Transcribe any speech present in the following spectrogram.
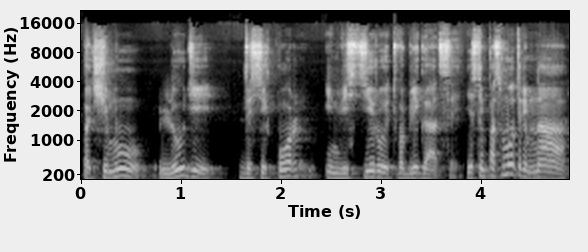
почему люди до сих пор инвестируют в облигации. Если посмотрим на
